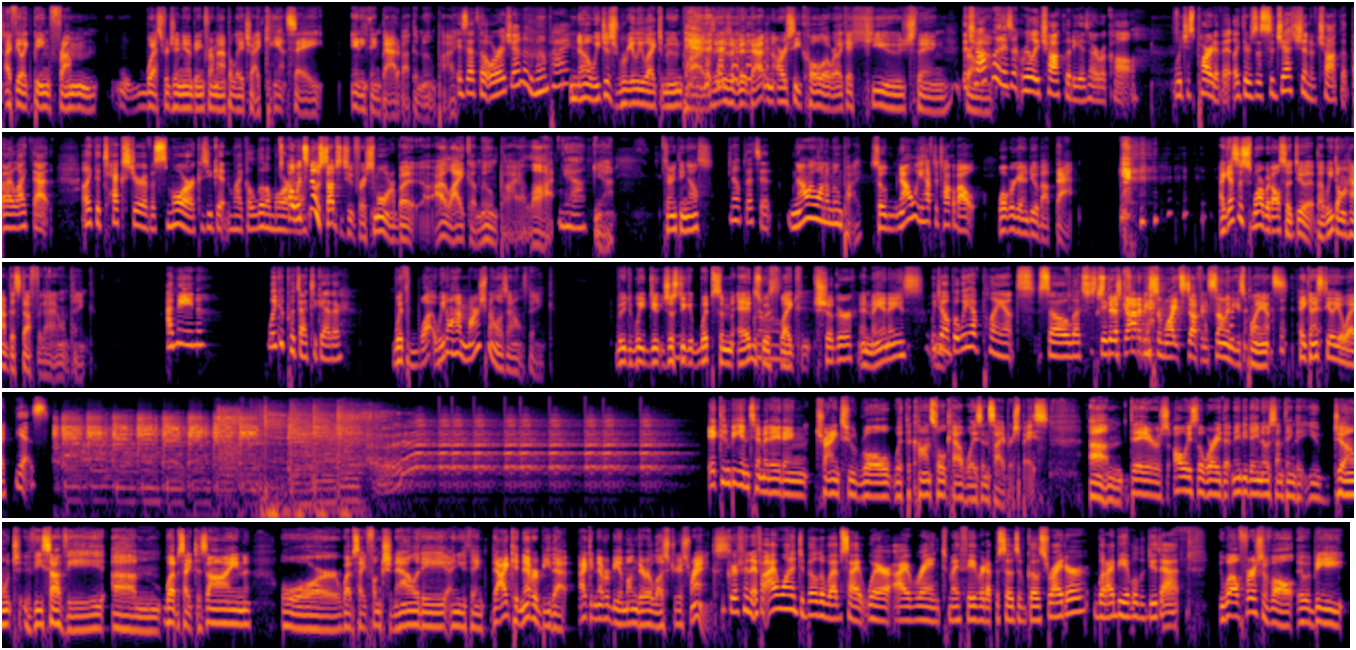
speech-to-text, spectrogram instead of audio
I feel like being from West Virginia, being from Appalachia, I can't say anything bad about the moon pie. Is that the origin of the moon pie? no, we just really liked moon pies. It was a bit that and RC cola were like a huge thing. The growing up. chocolate isn't really chocolatey, as I recall, which is part of it. Like there's a suggestion of chocolate, but I like that. I like the texture of a s'more because you get in like a little more. Oh, uh, it's no substitute for a s'more, but I like a moon pie a lot. yeah. Yeah. Is there anything else? Nope, that's it. Now I want a moon pie. So now we have to talk about what we're going to do about that. I guess a s'more would also do it, but we don't have the stuff for that, I don't think. I mean, we could put that together. With what? We don't have marshmallows, I don't think. We, we do just to mm. whip some eggs with don't. like sugar and mayonnaise. We don't, but we have plants, so let's just. Dig There's up got to be some white stuff in some of these plants. hey, can I steal you away? Yes. it can be intimidating trying to roll with the console cowboys in cyberspace. Um, there's always the worry that maybe they know something that you don't vis-a-vis um, website design or website functionality, and you think that I could never be that. I could never be among their illustrious ranks. Griffin, if I wanted to build a website where I ranked my favorite episodes of Ghostwriter, would I be able to do that? Well, first of all, it would be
